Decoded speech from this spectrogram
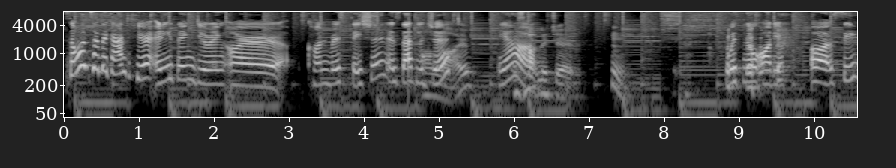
Someone said they can't hear anything during our conversation. Is that legit? Yeah. It's not legit. Hmm. With no audio. Oh, see,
